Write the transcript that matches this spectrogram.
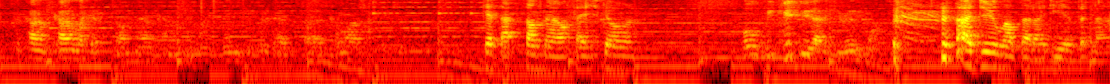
It's kind of kind of like a thumbnail kind of thing. Like, then you can put it as uh, collage pictures. get that thumbnail face going. Well, we could do that if you really want to. I do love that idea, but nah.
